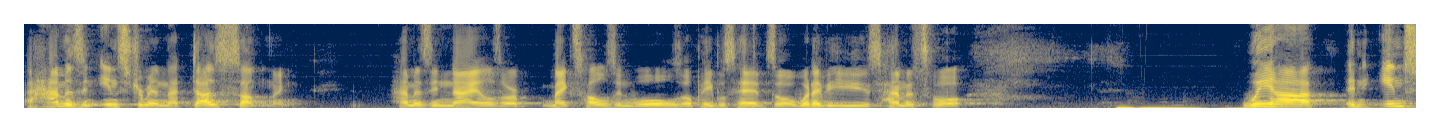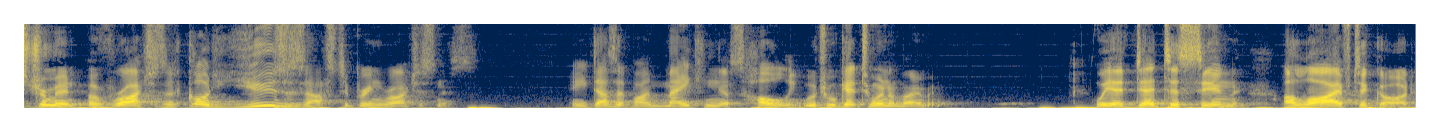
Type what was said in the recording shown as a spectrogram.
A hammer is an instrument that does something. Hammers in nails or makes holes in walls or people's heads or whatever you use hammers for. We are an instrument of righteousness. God uses us to bring righteousness. And He does it by making us holy, which we'll get to in a moment. We are dead to sin, alive to God.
